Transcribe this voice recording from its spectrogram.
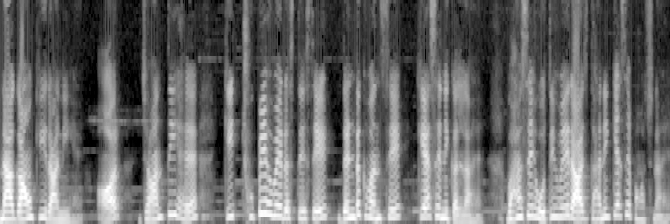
नागांव की रानी है और जानती है कि छुपे हुए रास्ते से दंडक वन से कैसे निकलना है। वहाँ से होते हुए राजधानी कैसे पहुँचना है?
